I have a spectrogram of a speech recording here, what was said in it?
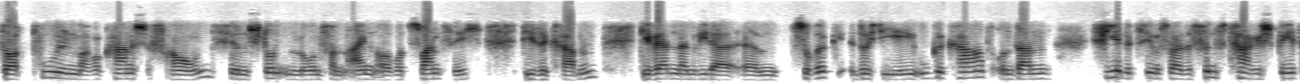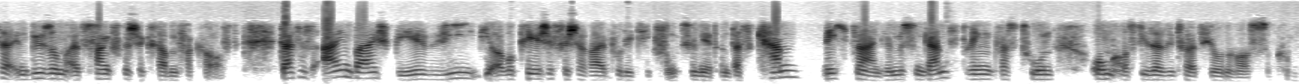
Dort poolen marokkanische Frauen für einen Stundenlohn von 1,20 Euro diese Krabben. Die werden dann wieder ähm, zurück durch die EU gekarrt und dann vier beziehungsweise fünf Tage später in Büsum als fangfrische Krabben verkauft. Das ist ein Beispiel, wie die europäische Fischereipolitik funktioniert. Und das kann nicht sein. Wir müssen ganz dringend was tun, um aus dieser Situation rauszukommen.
